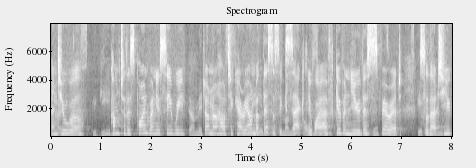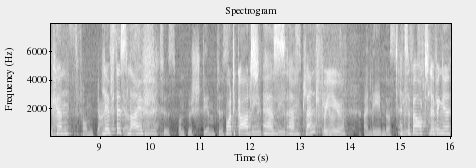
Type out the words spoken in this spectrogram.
and you will come to this point when you see we don't know how to carry on. But this is exactly why I've given you this spirit, so that you can live this life, what God has um, planned for you. It's about living a,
